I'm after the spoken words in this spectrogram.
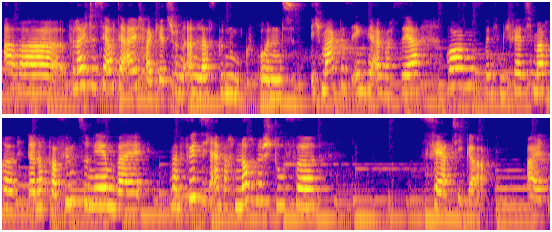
Aber vielleicht ist ja auch der Alltag jetzt schon Anlass genug. Und ich mag das irgendwie einfach sehr, morgens, wenn ich mich fertig mache, dann noch Parfüm zu nehmen, weil man fühlt sich einfach noch eine Stufe fertiger als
